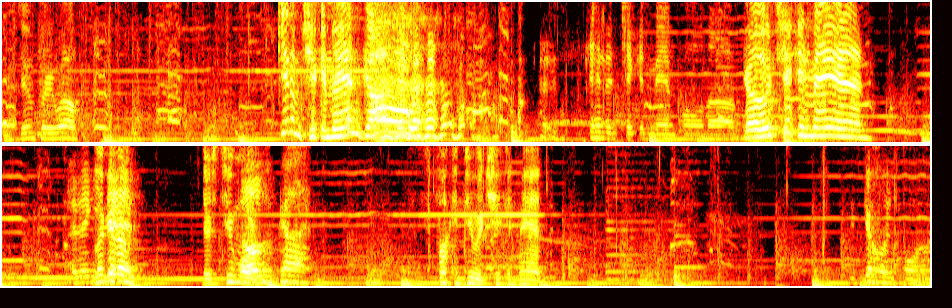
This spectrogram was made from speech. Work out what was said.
He's doing pretty well. Get him, Chicken Man! Go! and the chicken man pulled off. Go, Chicken Man! I think Look at did. him. There's two more. Oh god. Let's fucking do it, Chicken Man. He's going for him.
